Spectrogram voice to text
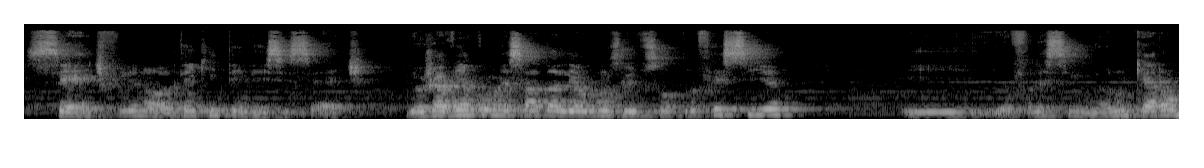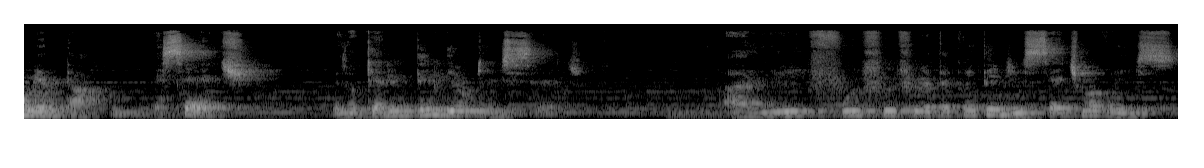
sete. Falei, não, eu tenho que entender esse sete. Eu já vinha começado a ler alguns livros sobre profecia e eu falei assim, eu não quero aumentar, é sete, mas eu quero entender o que é esse sete. Aí fui, fui, fui até que eu entendi, sétima vez.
